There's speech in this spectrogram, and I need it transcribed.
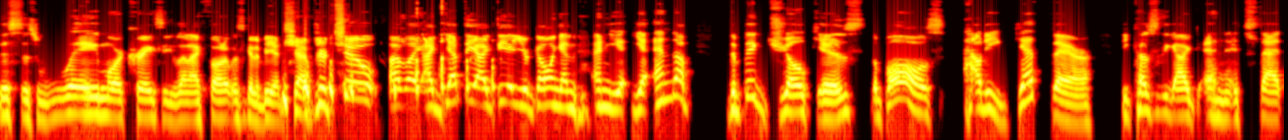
this is way more crazy than I thought it was going to be in chapter two. I'm like, I get the idea you're going and and you, you end up. The big joke is the balls. How do you get there? Because of the and it's that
